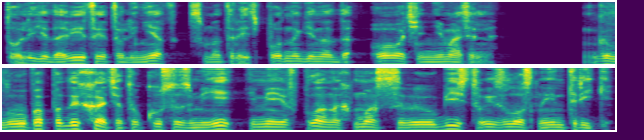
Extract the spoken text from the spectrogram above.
То ли ядовитая, то ли нет. Смотреть под ноги надо очень внимательно. Глупо подыхать от укуса змеи, имея в планах массовые убийства и злостные интриги.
